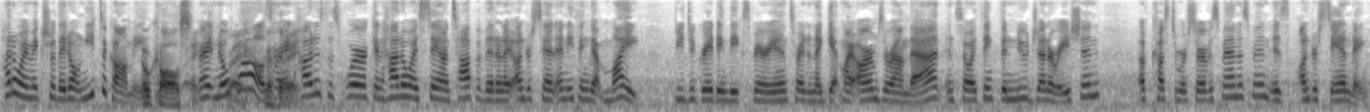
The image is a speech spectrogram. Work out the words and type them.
how do I make sure they don't need to call me? No calls. Right. right? No right. calls. Right? right. How does this work, and how do I stay on top of it, and I understand anything that might be degrading the experience, right? And I get my arms around that. And so I think the new generation of customer service management is understanding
